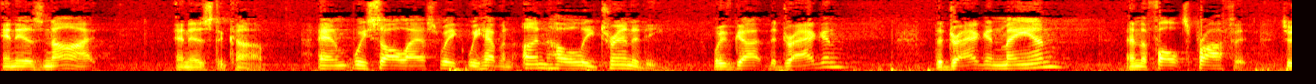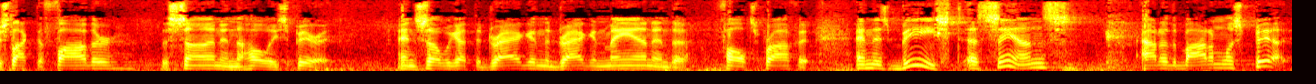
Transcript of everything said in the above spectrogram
and is not and is to come. And we saw last week we have an unholy trinity. We've got the dragon, the dragon man, and the false prophet, just like the Father, the Son, and the Holy Spirit. And so we got the dragon, the dragon man, and the false prophet. And this beast ascends out of the bottomless pit.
